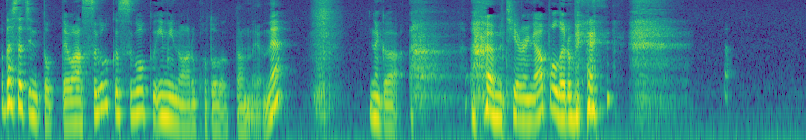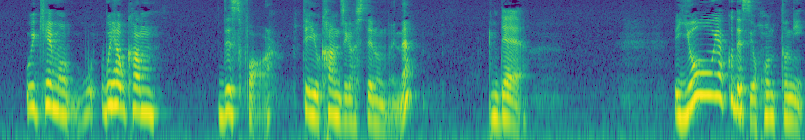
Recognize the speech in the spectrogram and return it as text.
私たちにとってはすごくすごく意味のあることだったんだよね。なんか I'm tearing up a little bit. We came we have come this far. っていう感じがしてるのよね。でようやくですよ本当に。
